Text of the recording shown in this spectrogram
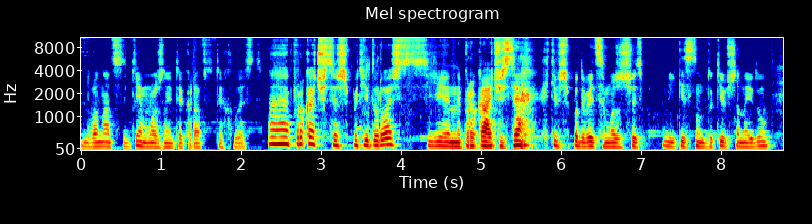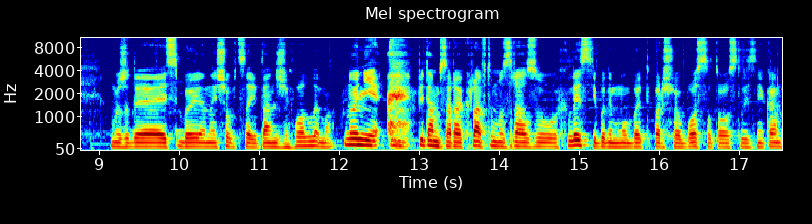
12 є, можна йти крафтити хлист. Е, прокачуся ж по тій дорожці, не прокачуся. Хотів ще подивитися, може щось, якісь сундуків ще знайду. Може десь би знайшов цей данж голема. Ну ні, підемо зараз крафтимо зразу хлист і будемо бити першого боса, того слизняка.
